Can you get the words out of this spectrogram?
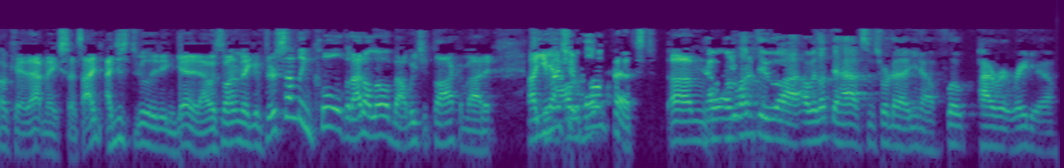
Okay, that makes sense. I, I just really didn't get it. I was wondering if there's something cool that I don't know about, we should talk about it. Uh, you Yeah, mentioned would love- Flote Fest. Um, I would love to. Uh, I would love to have some sort of you know Flote pirate radio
